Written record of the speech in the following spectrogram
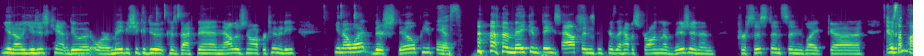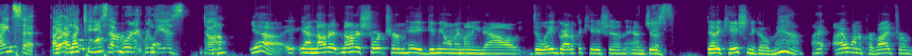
you know, you just can't do it, or maybe she could do it because back then, now there's no opportunity. You know what? There's still people yes, making things happen because they have a strong enough vision and persistence and like, uh, it was you a mindset. I, I like to use that word. It really is, Dawn. Yeah and not a not a short term hey give me all my money now delayed gratification and just Yes. dedication to go man i i want to provide for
